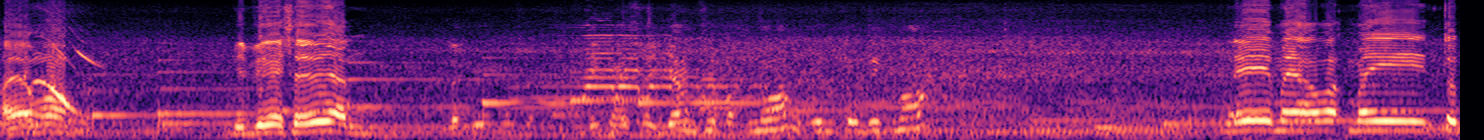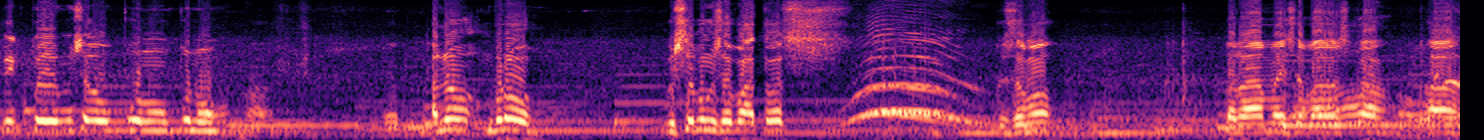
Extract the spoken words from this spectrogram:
Ayaw mo. Bibigay sa'yo yan. Hindi ka sa dyan, sapat mo, yung tubig mo. Hindi, may, may tubig pa yung isa punong-puno. Ano, bro? Gusto mong sapatos? Gusto mo? Para may sapatos ka? Ah.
